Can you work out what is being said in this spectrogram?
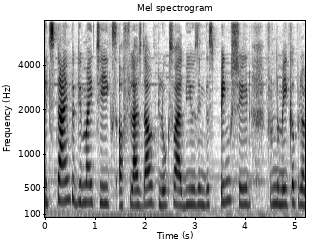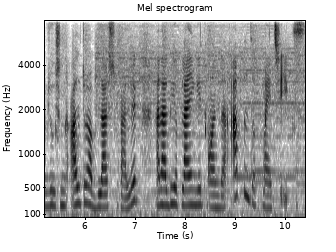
it's time to give my cheeks a flushed out look so I'll be using this pink shade from the Makeup Revolution Ultra Blush palette and I'll be applying it on the apples of my cheeks.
